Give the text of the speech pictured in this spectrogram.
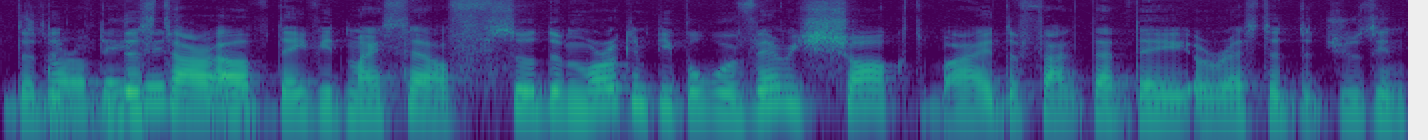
the, Star, the, the Star mm. of David myself. So the Moroccan people were very shocked by the fact that they arrested the Jews in,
